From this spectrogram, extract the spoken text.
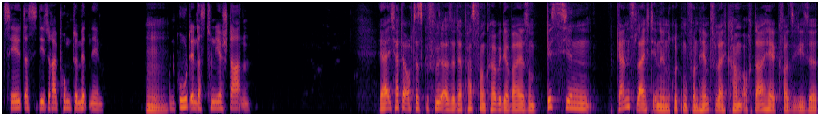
zählt, dass sie die drei Punkte mitnehmen hm. und gut in das Turnier starten. Ja, ich hatte auch das Gefühl, also der Pass von Kirby, der war ja so ein bisschen ganz leicht in den Rücken von Hemp. Vielleicht kam auch daher quasi dieser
